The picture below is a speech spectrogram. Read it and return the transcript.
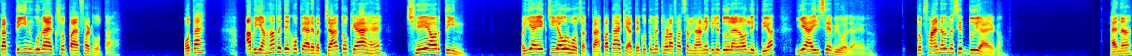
का तीन गुना एक सौ पैंसठ होता है। होता है? अब यहाँ पे देखो प्यारे बच्चा तो क्या है? छ और तीन। भैया, एक चीज़ और हो सकता है। पता है क्या? देखो, तुम्हें थोड़ा सा समझाने के लिए दो लाइन और लिख दिया। ये ऐसे भी हो जाएगा। तो फाइनल में सिर्फ़ दो ही आएगा। है ना?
